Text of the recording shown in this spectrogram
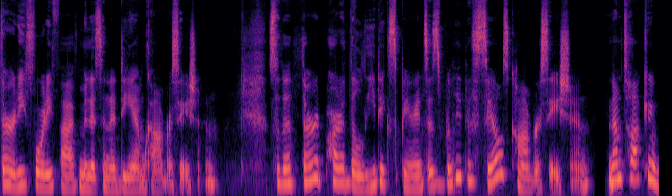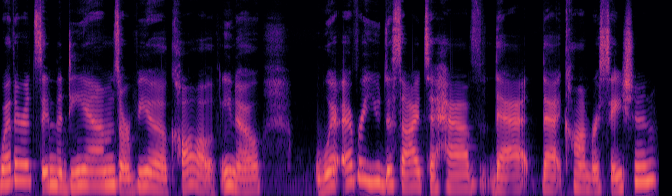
30, 45 minutes in a DM conversation. So, the third part of the lead experience is really the sales conversation. And I'm talking whether it's in the DMs or via a call, you know, wherever you decide to have that that conversation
